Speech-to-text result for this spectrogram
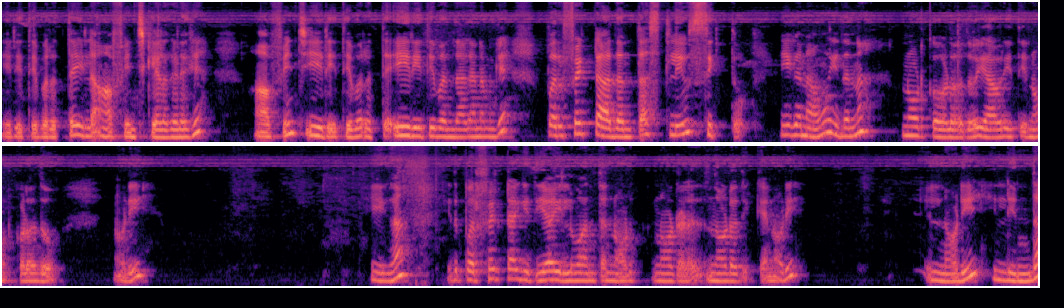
ಈ ರೀತಿ ಬರುತ್ತೆ, ಇಲ್ಲ ಹಾಫ್ ಇಂಚ್ ಕೆಳಗಡೆಗೆ. ಹಾಫ್ ಇಂಚ್ ಈ ರೀತಿ ಬರುತ್ತೆ. ಈ ರೀತಿ ಬಂದಾಗ ನಮಗೆ ಪರ್ಫೆಕ್ಟ್ ಆದಂಥ ಸ್ಲೀವ್ಸ್ ಸಿಕ್ತು. ಈಗ ನಾವು ಇದನ್ನು ನೋಡ್ಕೊಳ್ಳೋದು, ಯಾವ ರೀತಿ ನೋಡ್ಕೊಳ್ಳೋದು ನೋಡಿ. ಈಗ ಇದು ಪರ್ಫೆಕ್ಟಾಗಿದೆಯಾ ಇಲ್ವಾ ಅಂತ ನೋಡ್ ನೋಡೋ ನೋಡೋದಕ್ಕೆ ನೋಡಿ. ಇಲ್ಲಿ ನೋಡಿ, ಇಲ್ಲಿಂದ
